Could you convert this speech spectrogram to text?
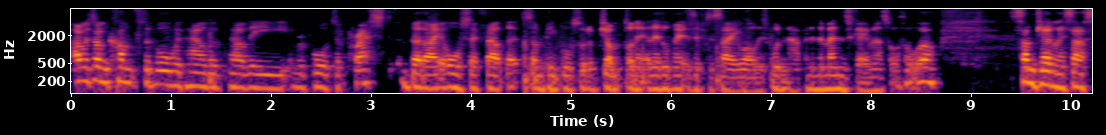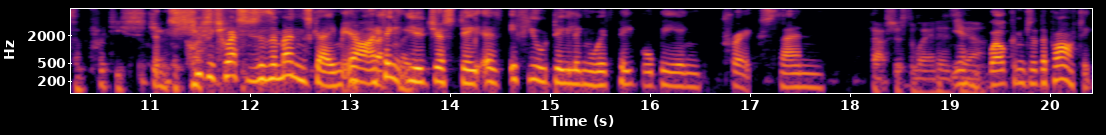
I was uncomfortable with how the how the reporter pressed, but I also felt that some people sort of jumped on it a little bit as if to say, "Well, this wouldn't happen in the men's game," and I sort of thought, well. Some journalists ask some pretty stupid, stupid questions in the men's game. Yeah, I think you just de- if you're dealing with people being pricks, then That's just the way it is. yeah, yeah. welcome to the party.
